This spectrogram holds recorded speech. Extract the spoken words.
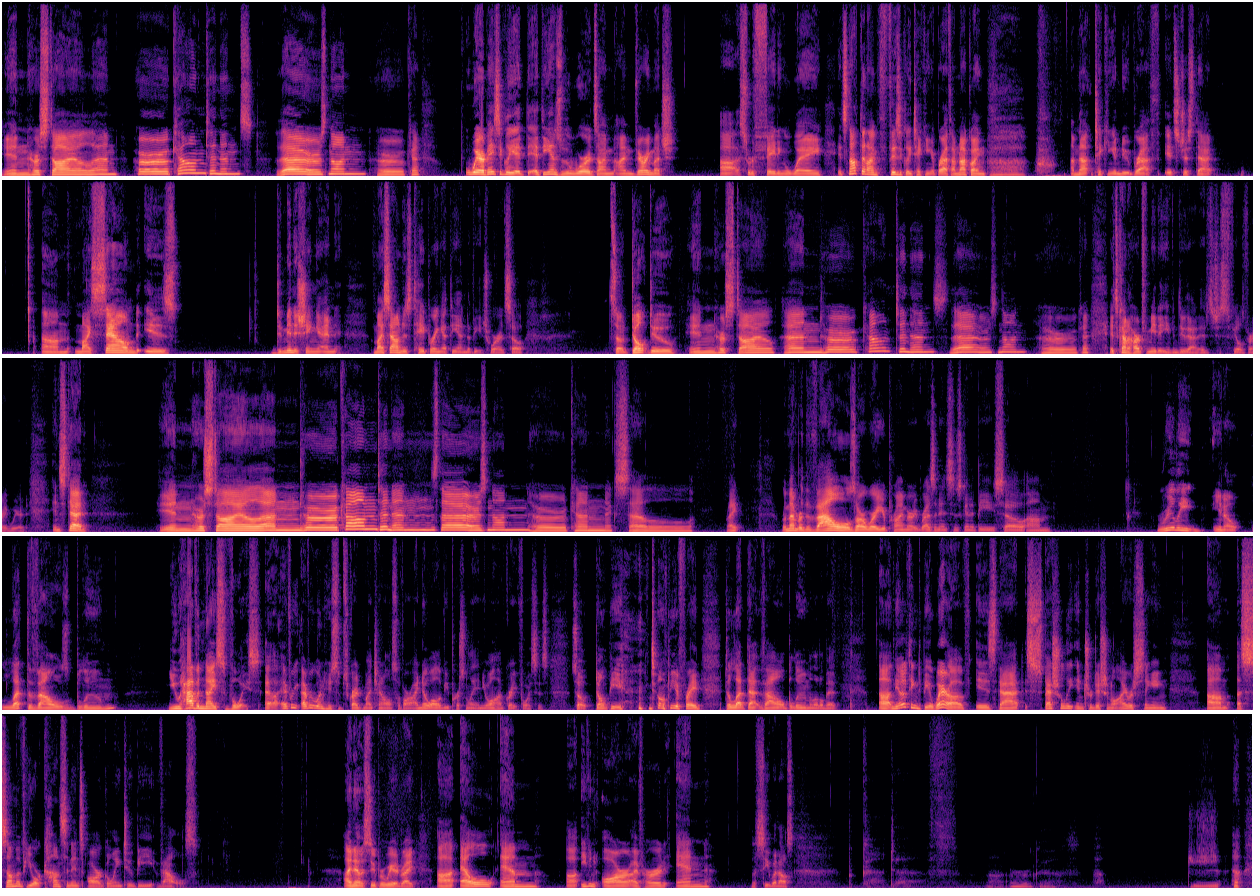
In her style and her countenance, there's none her. Where basically at the, at the ends of the words, I'm I'm very much uh, sort of fading away. It's not that I'm physically taking a breath. I'm not going. I'm not taking a new breath. It's just that um, my sound is diminishing and my sound is tapering at the end of each word. So so don't do in her style and her countenance there's none her ca-. it's kind of hard for me to even do that it just feels very weird instead in her style and her countenance there's none her can excel right Remember, the vowels are where your primary resonance is going to be. So, um, really, you know, let the vowels bloom. You have a nice voice. Uh, every everyone who's subscribed to my channel so far, I know all of you personally, and you all have great voices. So don't be don't be afraid to let that vowel bloom a little bit. Uh, and the other thing to be aware of is that, especially in traditional Irish singing, um, some of your consonants are going to be vowels. I know, super weird, right? Uh, L, M, uh, even R, I've heard. N, let's see what else.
